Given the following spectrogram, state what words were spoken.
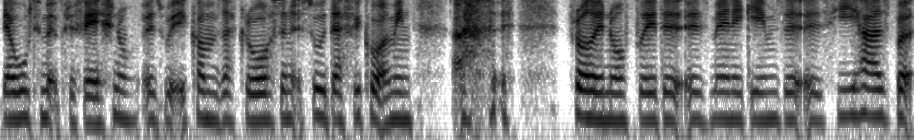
the ultimate professional is what he comes across, and it's so difficult. I mean, probably not played as many games as he has, but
